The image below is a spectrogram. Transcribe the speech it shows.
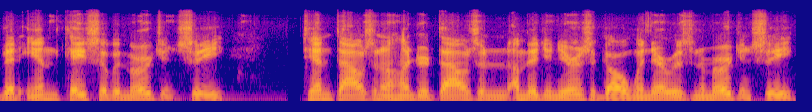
that in case of emergency, 10,000, 100,000, a million years ago, when there was an emergency,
